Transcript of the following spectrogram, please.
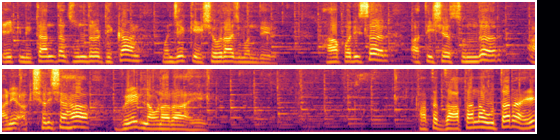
एक नितांत सुंदर ठिकाण म्हणजे केशवराज मंदिर. हा परिसर अतिशय सुंदर आणि अक्षरशः वेळ लावणारा आहे. आता जाताना उतार आहे.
